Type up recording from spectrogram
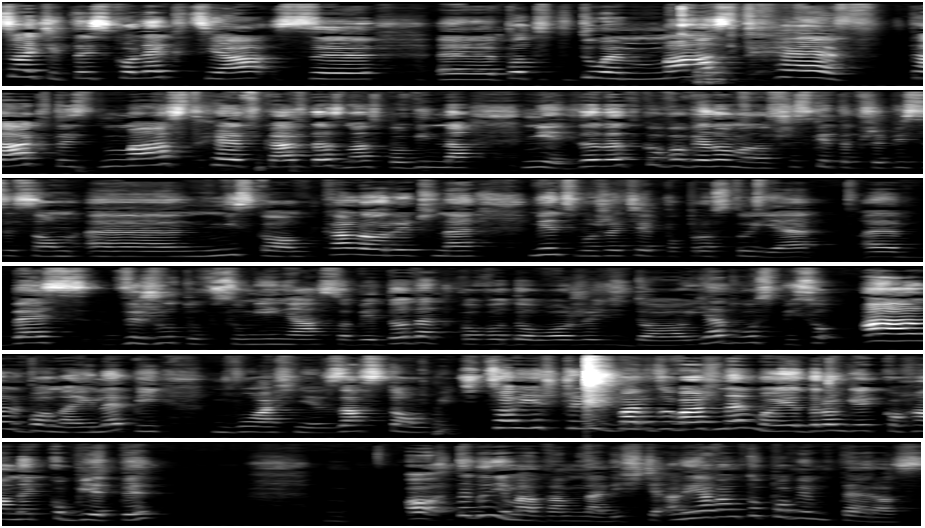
słuchajcie, to jest kolekcja z, e, pod tytułem Must Have. Tak, to jest must have, każda z nas powinna mieć. Dodatkowo wiadomo, no wszystkie te przepisy są e, niskokaloryczne, więc możecie po prostu je e, bez wyrzutów sumienia sobie dodatkowo dołożyć do jadłospisu, albo najlepiej właśnie zastąpić. Co jeszcze jest bardzo ważne, moje drogie, kochane kobiety? O, tego nie mam tam na liście, ale ja Wam to powiem teraz.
